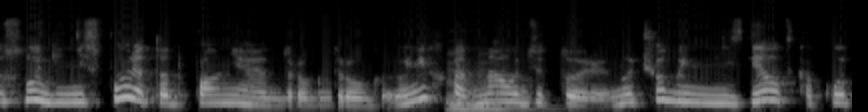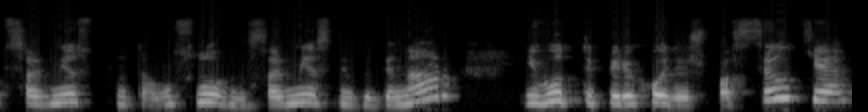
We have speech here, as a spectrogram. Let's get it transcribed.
услуги не спорят, а дополняют друг друга. У них mm-hmm. одна аудитория. Ну, что бы не сделать какую-то совместную, там, условно, совместный вебинар, и вот ты переходишь по ссылке,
